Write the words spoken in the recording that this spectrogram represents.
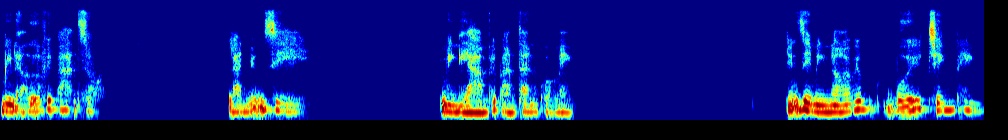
mình đã hứa với bạn rồi, là những gì mình làm với bản thân của mình, những gì mình nói với với chính mình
